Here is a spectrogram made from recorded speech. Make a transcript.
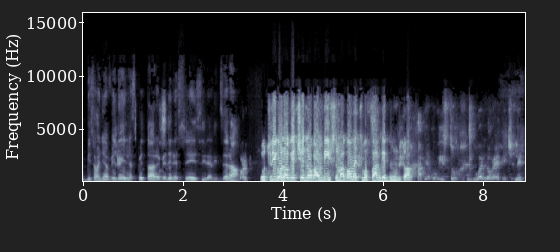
bisogna vedere, aspettare vedere se si realizzerà. Tutti dicono che è centrocampista, ma Gomez può fare anche punta. Abbiamo visto il duello Rebic,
